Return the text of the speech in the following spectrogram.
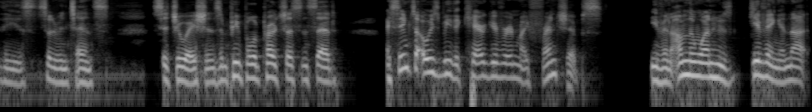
these sort of intense situations. And people approached us and said, I seem to always be the caregiver in my friendships. Even I'm the one who's giving and not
